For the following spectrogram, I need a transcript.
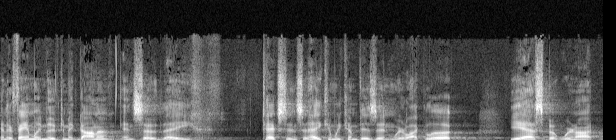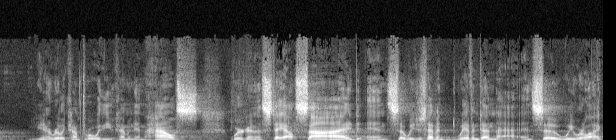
And their family moved to McDonough. And so they texted and said, Hey, can we come visit? And we were like, Look, yes, but we're not you know, really comfortable with you coming in the house. We're going to stay outside. And so we just haven't, we haven't done that. And so we were like,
